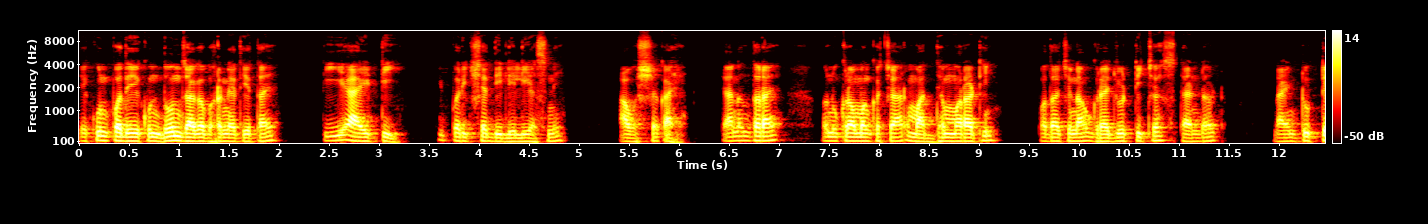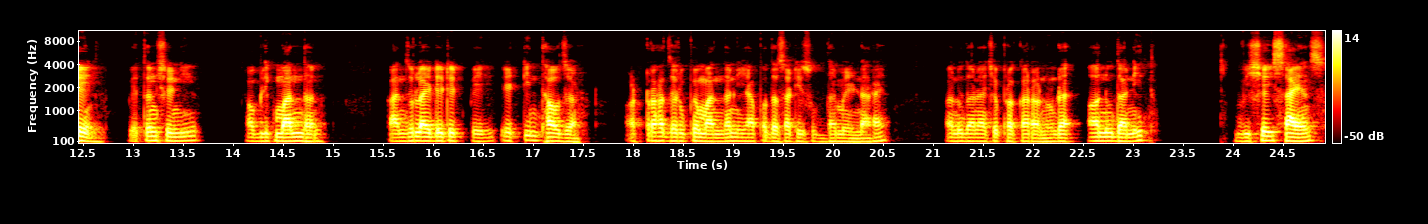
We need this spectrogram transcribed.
एकूण पदे एकूण दोन जागा भरण्यात येत आहे. टी ए आय टी ही परीक्षा दिलेली असणे आवश्यक आहे. त्यानंतर आहे अनुक्रमांक चार माध्यम मराठी पदाचे नाव graduate teacher standard nine to ten वेतन श्रेणी ऑब्लिक मानधन कांजुलायडेटेड पे एटीन थाउजंड अठरा हजार रुपये मानधन या पदासाठी सुद्धा मिळणार आहे. अनुदानाचे प्रकार अनुदा अनुदानित विषय सायन्स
